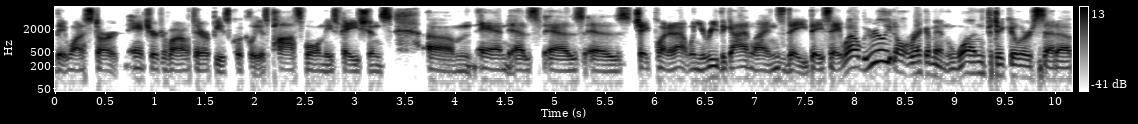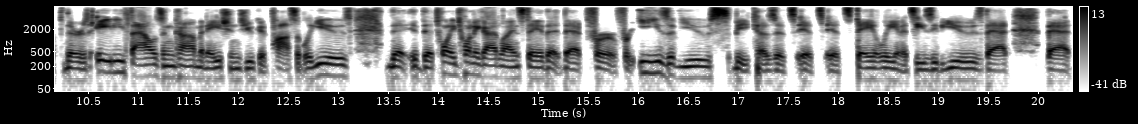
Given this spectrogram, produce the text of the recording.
they want to start antiretroviral therapy as quickly as possible in these patients. Um, and as as as Jake pointed out, when you read the guidelines, they they say, well, we really don't recommend one particular setup. There's 80,000 combinations you could possibly use. The the 2020 guidelines say that that for for ease of use because it's it's it's daily and it's easy to use that that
